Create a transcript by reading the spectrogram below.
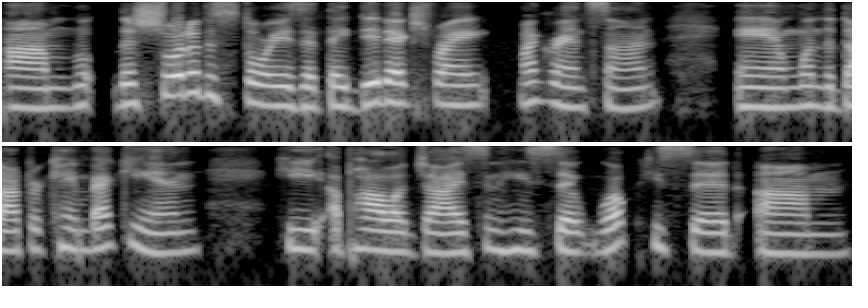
Um, the short of the story is that they did x-ray my grandson and when the doctor came back in, he apologized and he said, "Well," he said, um,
